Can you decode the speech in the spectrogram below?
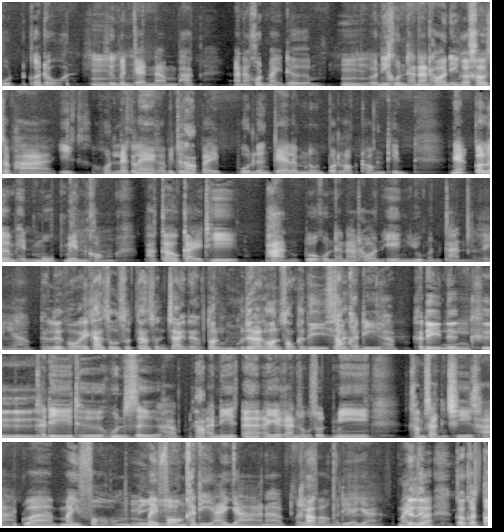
บุตรก็โดนอืมซึ่งเป็นแกนนำพักอนาคตใหม่เดิมอืมวันนี้คุณธนาธรเองก็เข้าสภาอีกหนแรก ๆ ครับพี่ตุ้คมรับไปพูดเรื่องแก้รัฐธรรมนูญปลดล็อกท้องถิ่น เนี่ยก็เริ่มเห็นมูฟเมนต์ของพรรคก้าวไกลที่ผ่านตัวคุณธนาธรเองอยู่เหมือนกันอะไรอย่างเงี้ยครับแต่เรื่องของไอการสูงสุดน่าสนใจนะครับตอนคุณธนาธรสองคดีใช่สไหอมงคดีครับ คดีหนึ่งคือ คดีถือหุ้นสื่อครับครับอันนี้เอ่ออายการสูงสุดมี คำสั่งชี้ขาดว่าไม่ฟ้องนี่ไม่ฟ้องคดีอาญานะครับ ไม่ครับฟ้องคดีอาญาหมายถึงว่ากกต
